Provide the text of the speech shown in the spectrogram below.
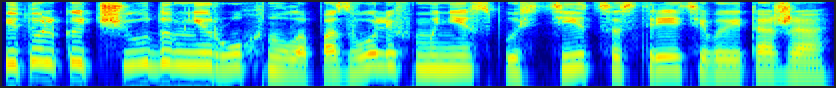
и только чудом не рухнула, позволив мне спуститься с третьего этажа.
